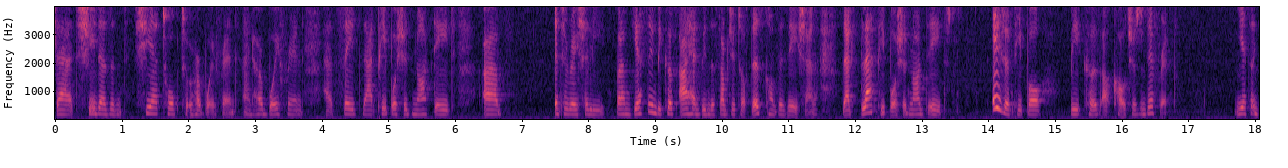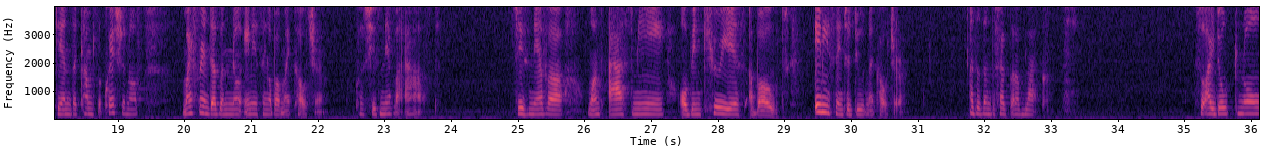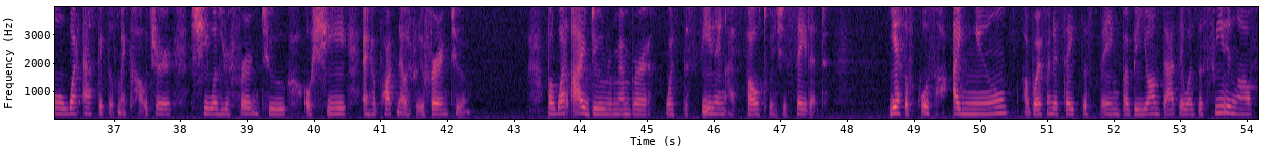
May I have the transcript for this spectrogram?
that she doesn't she had talked to her boyfriend and her boyfriend had said that people should not date um, interracially. But i'm guessing because i had been the subject of this conversation that black people should not date asian people because our cultures are different. Yet again there comes the question of my friend doesn't know anything about my culture because she's never asked. She's never once asked me or been curious about anything to do with my culture other than the fact that I'm black. So I don't know what aspects of my culture she was referring to or she and her partner were referring to. But what I do remember was the feeling I felt when she said it. Yes, of course, I knew her boyfriend had said this thing, but beyond that, there was this feeling of,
